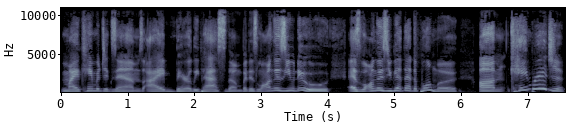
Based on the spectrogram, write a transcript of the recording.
my Cambridge exams, I barely passed them, but as long as you do, as long as you get that diploma, um Cambridge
